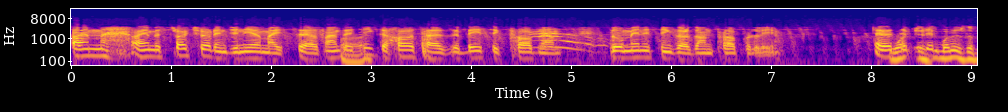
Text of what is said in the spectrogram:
I'm I'm a structural engineer myself, and I All right. think the house has a basic problem, though many things are done properly. Uh, What the, is, what is the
